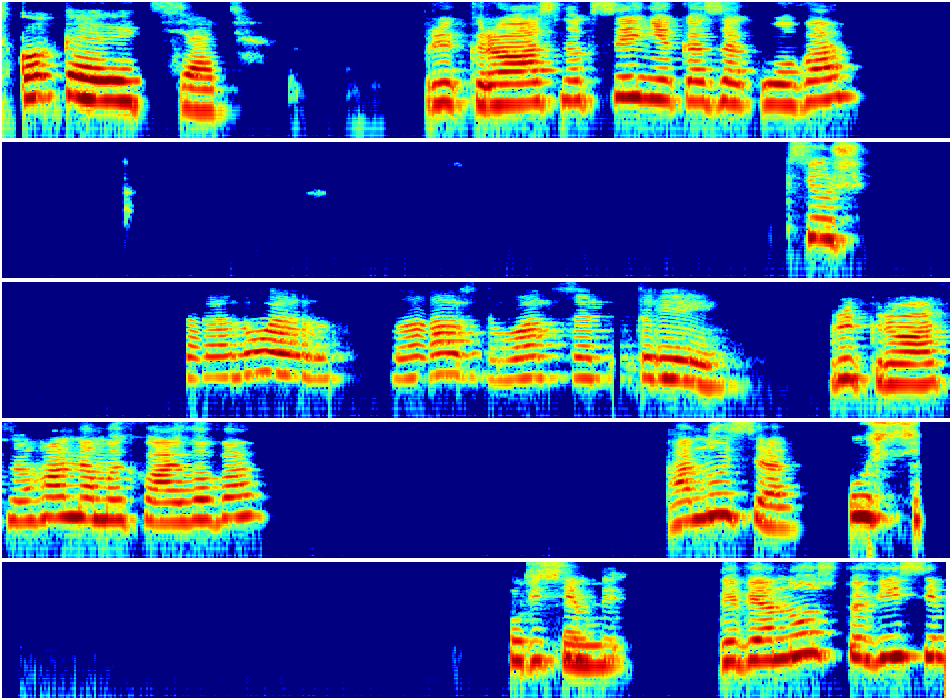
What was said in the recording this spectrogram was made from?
Сколько 30? Прекрасно. Ксенія Казакова? Ксюш, Второй раз 23. прекрасно. Ганна Михайлова? Гануся? Усі. Вісім- 98,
